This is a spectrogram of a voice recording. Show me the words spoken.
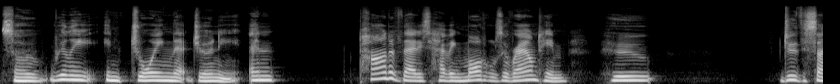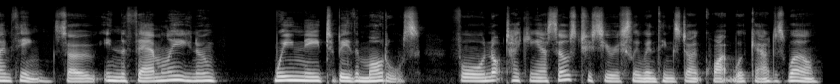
So, really enjoying that journey. And part of that is having models around him who do the same thing. So, in the family, you know, we need to be the models for not taking ourselves too seriously when things don't quite work out as well.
